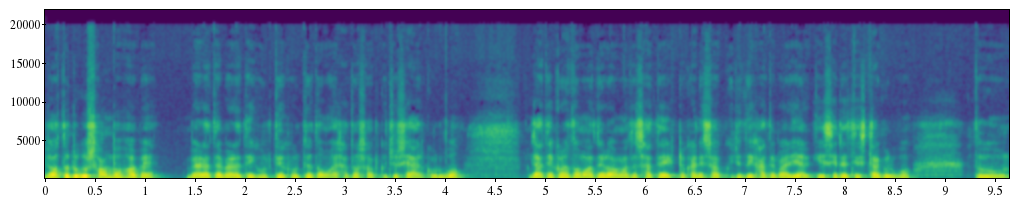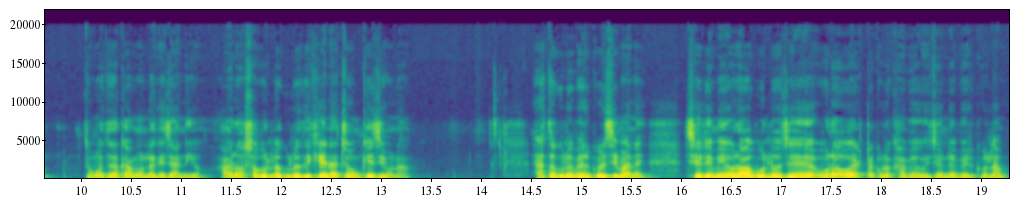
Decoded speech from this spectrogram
যতটুকু সম্ভব হবে বেড়াতে বেড়াতে, ঘুরতে ঘুরতে তোমার সাথেও সব কিছু শেয়ার করব। যাতে করে তোমাদেরও আমাদের সাথে একটুখানি সব কিছু দেখাতে পারি আর কি, সেটা চেষ্টা করব। তো তোমাদেরও কেমন লাগে জানিও। আর রসগোল্লাগুলো দেখে না চমকে যেও না। এতগুলো বের করেছি মানে ছেলে মেয়ে ওরাও বলল যে ওরাও একটা করে খাবে, ওই জন্য বের করলাম।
